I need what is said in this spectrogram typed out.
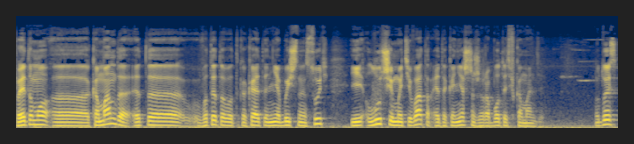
Поэтому э, команда это вот это вот какая-то необычная суть. И лучший мотиватор это, конечно же, работать в команде. Ну, то есть,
